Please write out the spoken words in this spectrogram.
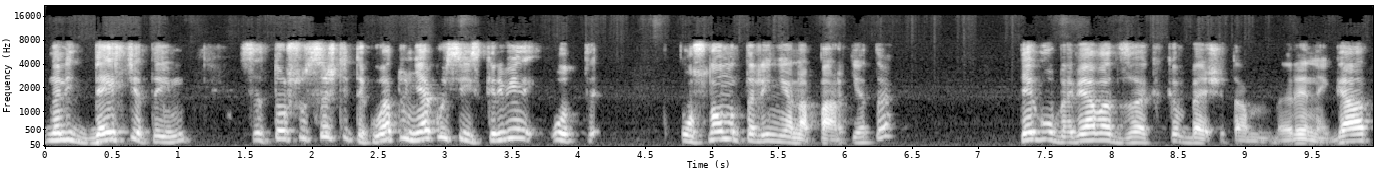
нали, действията им са точно същите. Когато някой се изкриви от основната линия на партията, те го обявяват за какъв беше там ренегат,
